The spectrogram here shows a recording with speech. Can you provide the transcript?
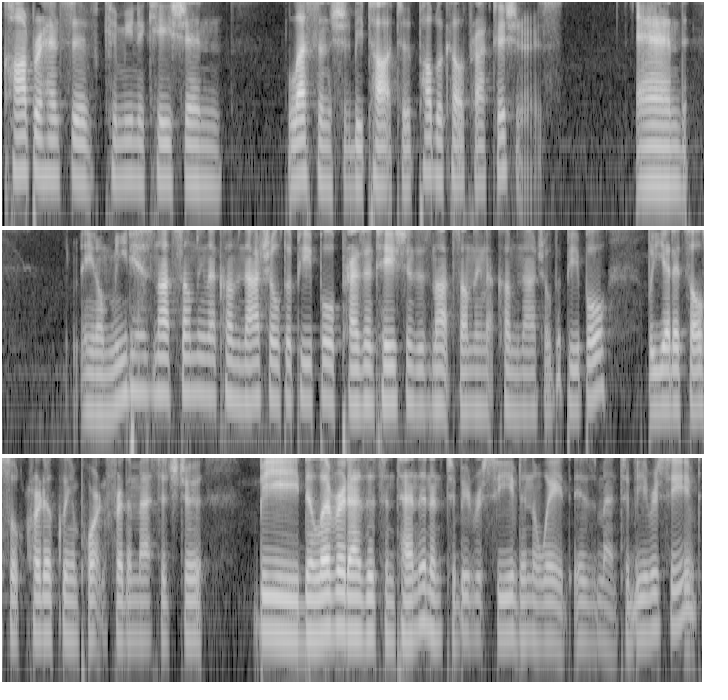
comprehensive communication lessons should be taught to public health practitioners. And you know, media is not something that comes natural to people. Presentations is not something that comes natural to people, but yet it's also critically important for the message to be delivered as it's intended and to be received in the way it is meant to be received.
